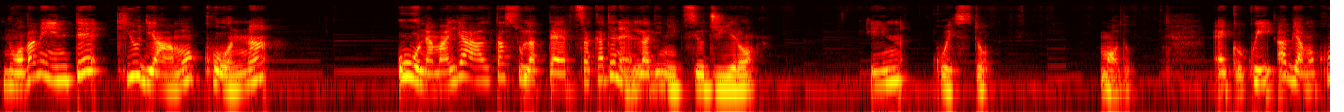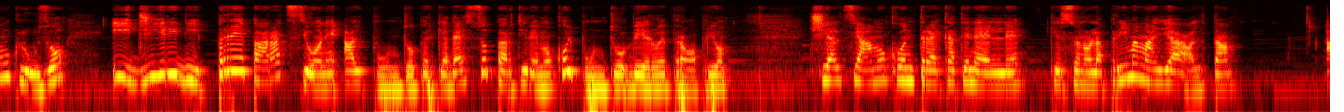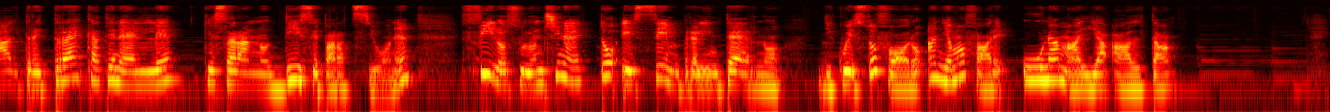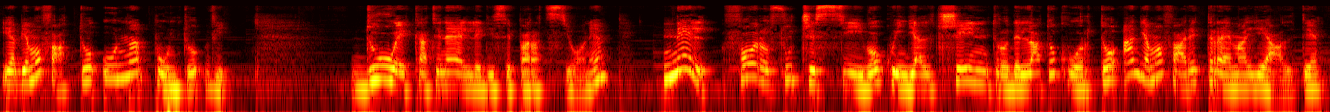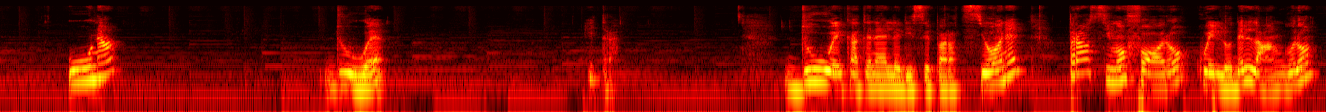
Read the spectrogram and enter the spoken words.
nuovamente chiudiamo con una maglia alta sulla terza catenella di inizio giro in questo modo. Ecco qui abbiamo concluso i giri di preparazione al punto perché adesso partiremo col punto vero e proprio. Ci alziamo con 3 catenelle che sono la prima maglia alta. Altre 3 catenelle che saranno di separazione filo sull'uncinetto e sempre all'interno di questo foro andiamo a fare una maglia alta. E abbiamo fatto un punto V. 2 catenelle di separazione. Nel foro successivo quindi al centro del lato corto andiamo a fare 3 maglie alte. Una 2 e 3 2 catenelle di separazione. Prossimo foro quello dell'angolo.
